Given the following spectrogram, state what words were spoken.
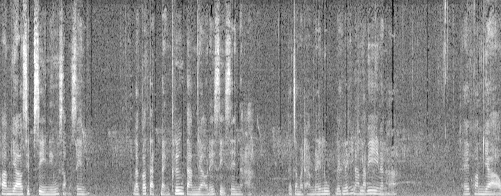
ความยาว 14 นิ้ว 2 เส้น แล้วก็ตัดแบ่งครึ่งตามยาวได้ 4 เส้นนะคะ ก็จะมาทำได้ลูกเล็กๆน่ารักนะคะ ใช้ความยาว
